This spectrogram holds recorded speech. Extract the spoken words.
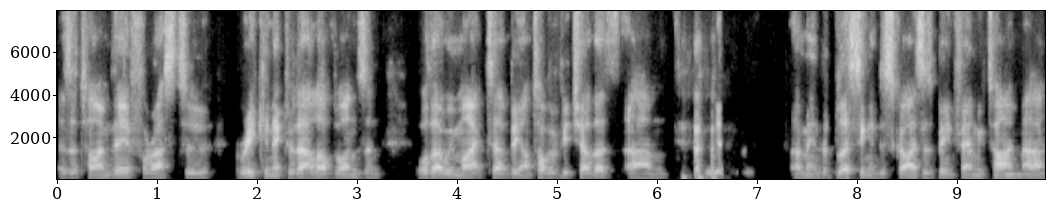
There's a time there for us to reconnect with our loved ones, and although we might uh, be on top of each other, um, I mean, the blessing in disguise has been family time. Uh,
